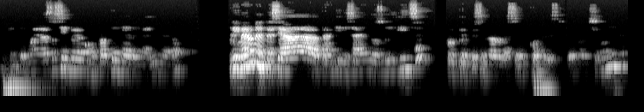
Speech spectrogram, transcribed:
gente nueva, eso siempre era como parte de mi adrenalina, ¿no? Primero me empecé a tranquilizar en 2015, porque empecé una relación con el Mauricio Molina,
